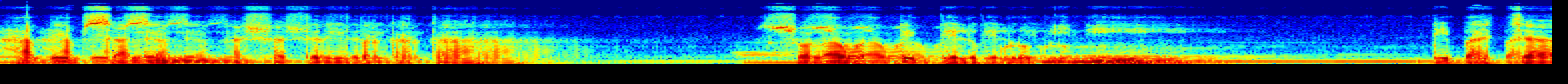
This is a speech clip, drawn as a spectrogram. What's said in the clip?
Habib Salim Asyatri berkata, Solawat Bibbil Qulub ini dibaca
